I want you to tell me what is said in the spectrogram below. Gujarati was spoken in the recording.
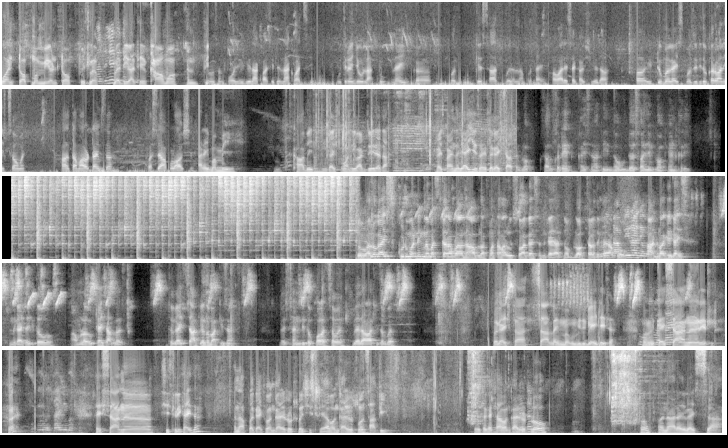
One top mummy on top એટલે બધી વાત. વાતે ખાવામાં અને પીરોસન ફોજ વીડિયો નાખવા છે એટલે નાખવા જ છે. ઉતરે જેવું લાગતું નહીં. કે બધ કે સાત બદલ ના પડતા હોય સવારે સકાવશું એ દાડા. યુટ્યુબમાં ગાઈશ મજૂરી તો કરવાની જ છે અમે. હાલ તમારો ટાઈમ છે. પછી આપણો આવશે. અરે મમ્મી ખા બે. ગાઈશ આની વાટ જોઈ રહ્યા હતા. ગાઈસ ફાઇનલી આવી ગયું છે. એટલે ગાઈશ ચાર બ્લોગ ચાલુ કરીએ. ગાઈસ રાતે નવ દસ વાગે બ્લોગ એન્ડ કરીએ. તો હેલો ગાઈસ ગુડ મોર્નિંગ નમસ્કાર આપણા નવા બ્લોગમાં તમારું સ્વાગત છે ને ગાઈસ આજનો બ્લોગ ચાલુ તો ગાઈસ આપણો આઠ વાગે ગાઈસ અને ગાઈસ હજી તો હમણાં ઉઠ્યા ચાલ તો ગાઈસ ચા પીવાનો બાકી છે. ગાઈસ ઠંડી તો પડે જ છે હવે બે દાવાથી જબર હવે ગાઈસ તા ચા લઈને મમ્મી તો બેસી જઈ છે. મમ્મી કઈ ચા ને રેટલ હા? ચા ને શીસડી ખાઈ છે? અને આપણે ગાઈસ વંગારે રોટલો શીસડી વંગારે રોટલો ને પી તો ગાઈસ આ વંગારે રોટલો. હો અને આ રહ્યું ગાઈસ ચા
